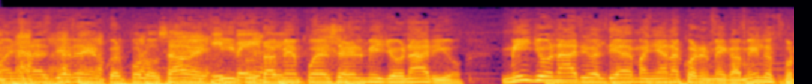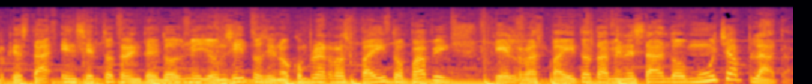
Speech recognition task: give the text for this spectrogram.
mañana es viernes, el cuerpo lo sabe. Y Y, tú también puedes ser el millonario. Millonario el día de mañana con el Mega Millions porque está en 132 milloncitos. Y no compres raspadito, papi, que el raspadito también está dando mucha plata.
